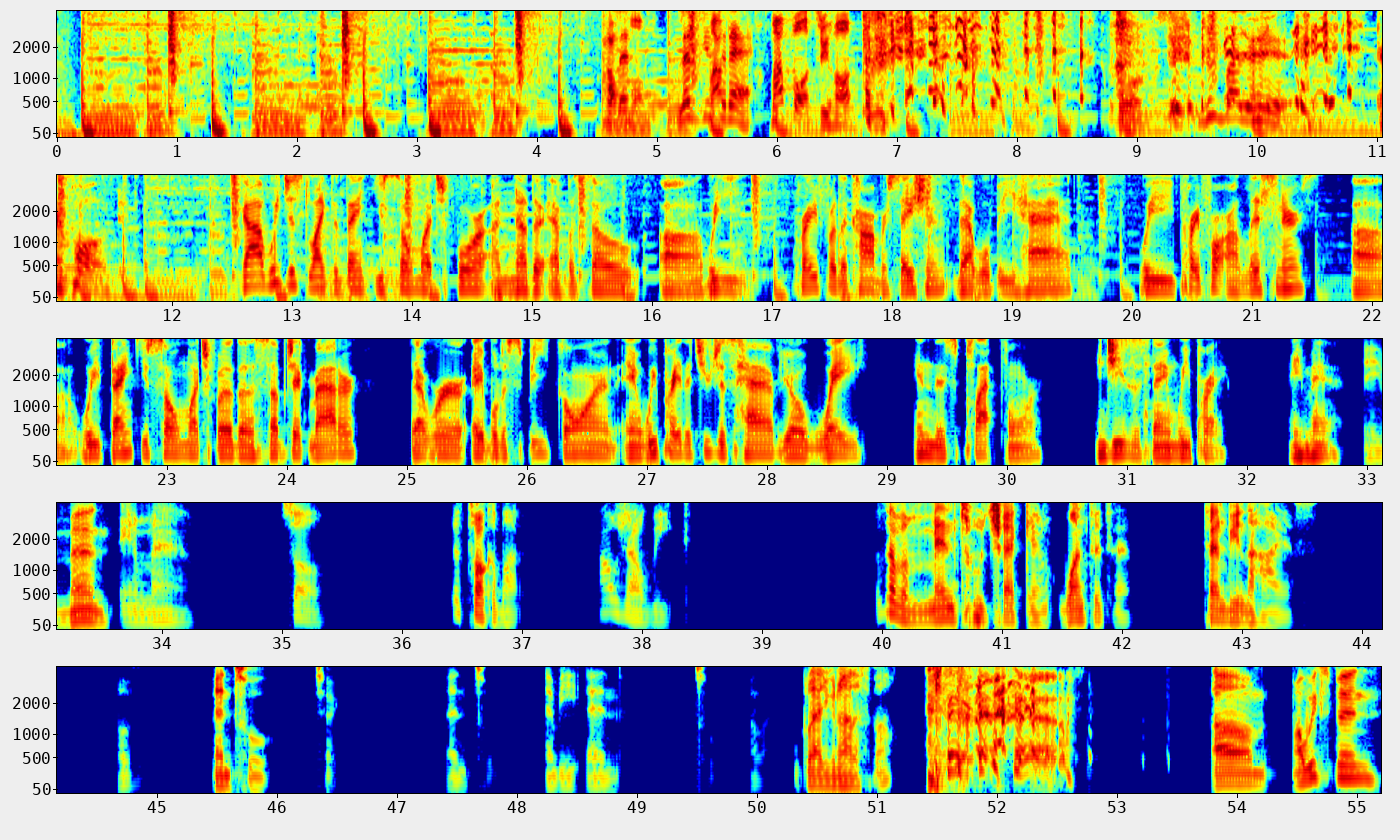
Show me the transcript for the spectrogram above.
My Let's, let's get My- to that. My fault, sweetheart. Pause. just bow your head and pause. God, we just like to thank you so much for another episode. Uh, we pray for the conversation that will be had. We pray for our listeners. Uh, we thank you so much for the subject matter that we're able to speak on. And we pray that you just have your way in this platform. In Jesus' name we pray. Amen. Amen. Amen. So, let's talk about it. How was your week? Let's have a mental check-in, one to ten. Ten being the highest. Mental check. Mental. M E N. I'm glad you know how to spell. Um, my week's been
